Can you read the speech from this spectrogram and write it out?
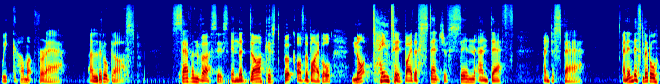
we come up for air, a little gasp. Seven verses in the darkest book of the Bible, not tainted by the stench of sin and death and despair. And in this little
